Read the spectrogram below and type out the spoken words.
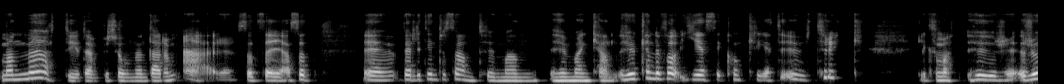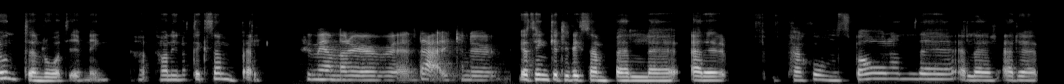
man möter ju den personen där de är så att säga. Så att, eh, väldigt intressant hur man, hur man kan, hur kan det ge sig konkret uttryck liksom att, hur, runt en rådgivning? Har, har ni något exempel? Hur menar du eh, där? Kan du? Jag tänker till exempel, eh, är det pensionssparande eller är det,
